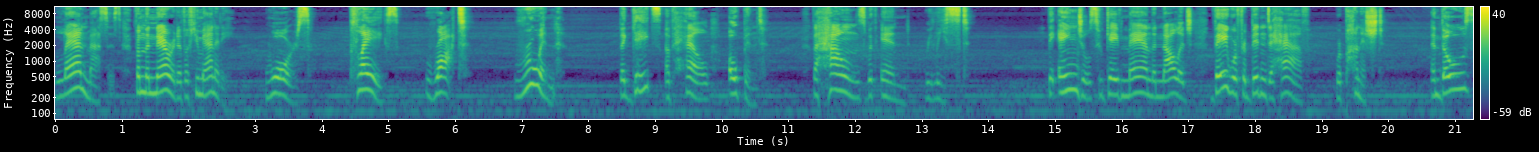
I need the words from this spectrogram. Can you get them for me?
land masses from the narrative of humanity. Wars, plagues, rot, ruin. The gates of hell opened, the hounds within released. The angels who gave man the knowledge they were forbidden to have were punished, and those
